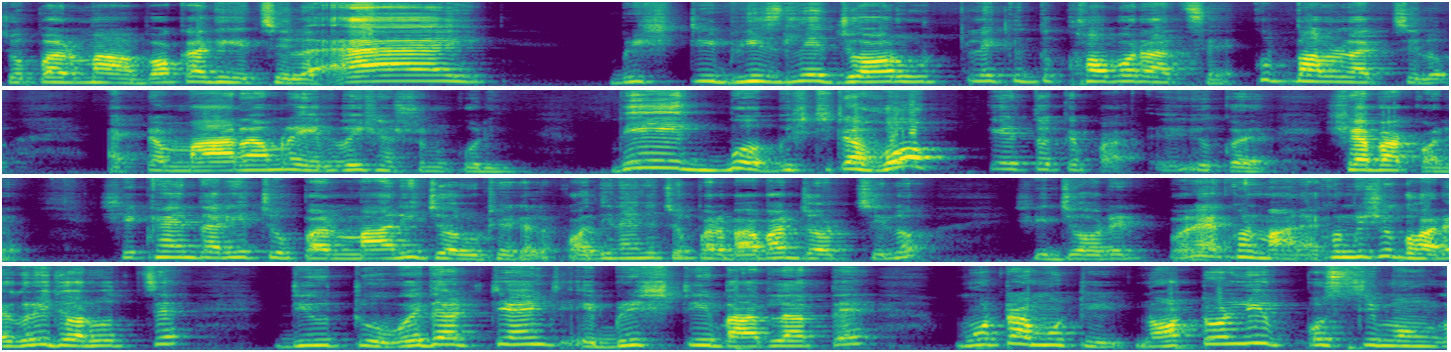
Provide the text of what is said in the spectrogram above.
চোপার মা বকা দিয়েছিল, এই, বৃষ্টি ভিজলে জ্বর উঠলে কিন্তু খবর আছে। খুব ভালো লাগছিল। একটা মার আমরা এভাবেই শাসন করি। দেখব, বৃষ্টিটা হোক, কে তোকে ইয়ে করে, সেবা করে। সেখানে দাঁড়িয়ে চোপার মারই জ্বর উঠে গেল। কদিন আগে চোপার বাবার জ্বর ছিল, সেই জ্বরের পরে এখন মার, এখন বেশি ঘরে ঘরেই জ্বর হচ্ছে। ডিউ টু ওয়েদার চেঞ্জ এই বৃষ্টি বাদলাতে মোটামুটি নট অনলি পশ্চিমবঙ্গ,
